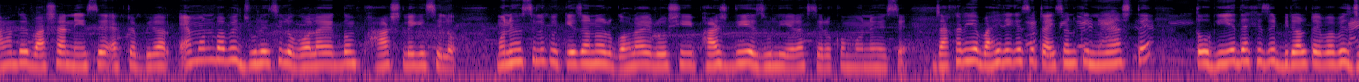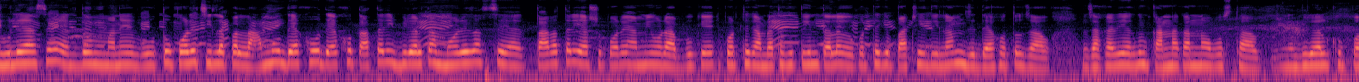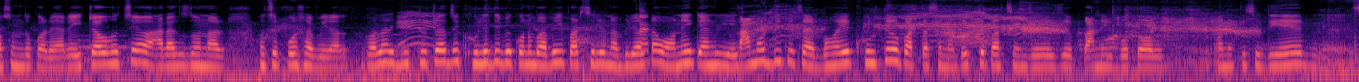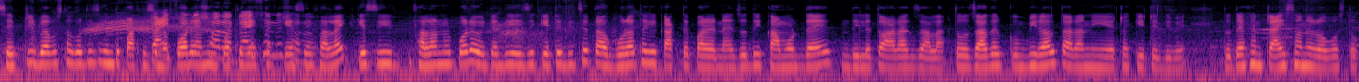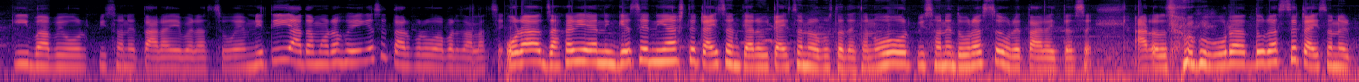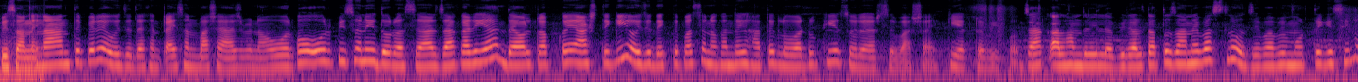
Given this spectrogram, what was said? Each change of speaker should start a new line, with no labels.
আমাদের বাসার নিচে একটা বিড়াল এমনভাবে ঝুলেছিল, গলায় একদম ফাঁস লেগেছিল। মনে হচ্ছিল কি, কে যেন ওর গলায় রশি ফাঁস দিয়ে ঝুলিয়ে রাখছে, এরকম মনে হয়েছে। জাকারিয়া বাহিরে গেছে টাইসনকে নিয়ে আসতে। তো গিয়ে দেখে যে বিড়ালটা এভাবে ঝুলে আছে, একদম মানে ও তো পরে চিল্লা চিল্লাপাল্লা, আম্মু দেখো দেখো, তাড়াতাড়ি বিড়ালটা মরে যাচ্ছে তাড়াতাড়ি আসো। পরে আমি ওর আব্বুকে উপর থেকে, আমরা থাকি তিন তলায় উপর থেকে পাঠিয়ে দিলাম যে, দেখো তো যাও। জাকারি একদম কান্না কান্না অবস্থা, বিড়াল খুব পছন্দ করে। আর এইটাও হচ্ছে আর একজন আর হচ্ছে পোষা বিড়াল। গলার গিট্টুটা যে খুলে দিবে কোনোভাবেই পারছিল না। বিড়ালটাও অনেক অ্যাংরি কামড় দিতে চায়, ভয়ে খুলতেও পারতেছে না। দেখতে পাচ্ছেন যে যে পানির বোতল অনেক কিছু দিয়ে সেফটির ব্যবস্থা করতেছে কিন্তু পারতেছে না। পরে আমি উপর থেকে একটা কেসি ফালাই। কেসি ফালানোর পরে ওইটা দিয়ে এই যে কেটে দিচ্ছে তাও গোড়া থেকে কাটতে পারে না। যদি কামড় দেয় দিলে তো আর এক জ্বালা। তো যাদের বিড়াল তারা নিয়ে এটা কেটে দিবে। তো দেখেন টাইসনের অবস্থা কীভাবে ওর পিছনে তারায় বেড়াচ্ছে ও এমনিতেই আদামরা হয়ে গেছে তারপর ও আবার জ্বালাচ্ছে। ওরা জাকারিয়া গেছে নিয়ে আসতে টাইসনকে আর ওই টাইসনের অবস্থা দেখেন ও ওর পিছনে দৌড়াচ্ছে ওরে তাড়াইতেছে আর ওরা দৌড়াচ্ছে টাইসনের পিছনে। না আনতে পেরে ওই যে দেখেন টাইসন বাসায় আসবে না, ওর, ও, ওর পিছনেই দৌড়াচ্ছে আর জাকারিয়া দেওয়াল টপকায় আসতে গিয়ে ওই যে দেখতে পাচ্ছেন, ওখান থেকে হাতে লোয়া ঢুকিয়ে চলে আসছে বাসায়। কি একটা বিপদ। যাক, আলহামদুলিল্লাহ, বিড়ালটা তো জানে বাঁচলো, যেভাবে মরতে গেছিল।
